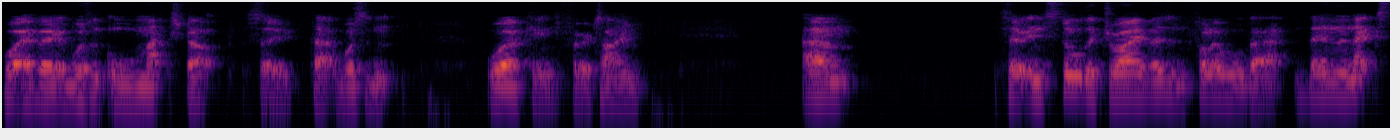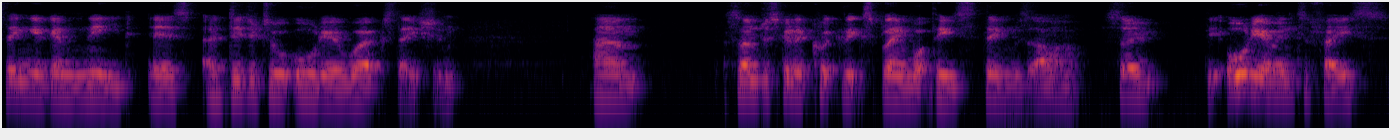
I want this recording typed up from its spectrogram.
whatever, it wasn't all matched up, so that wasn't working for a time. Um, so install the drivers and follow all that. Then the next thing you're going to need is a digital audio workstation. Um, so I'm just going to quickly explain what these things are. So the audio interface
